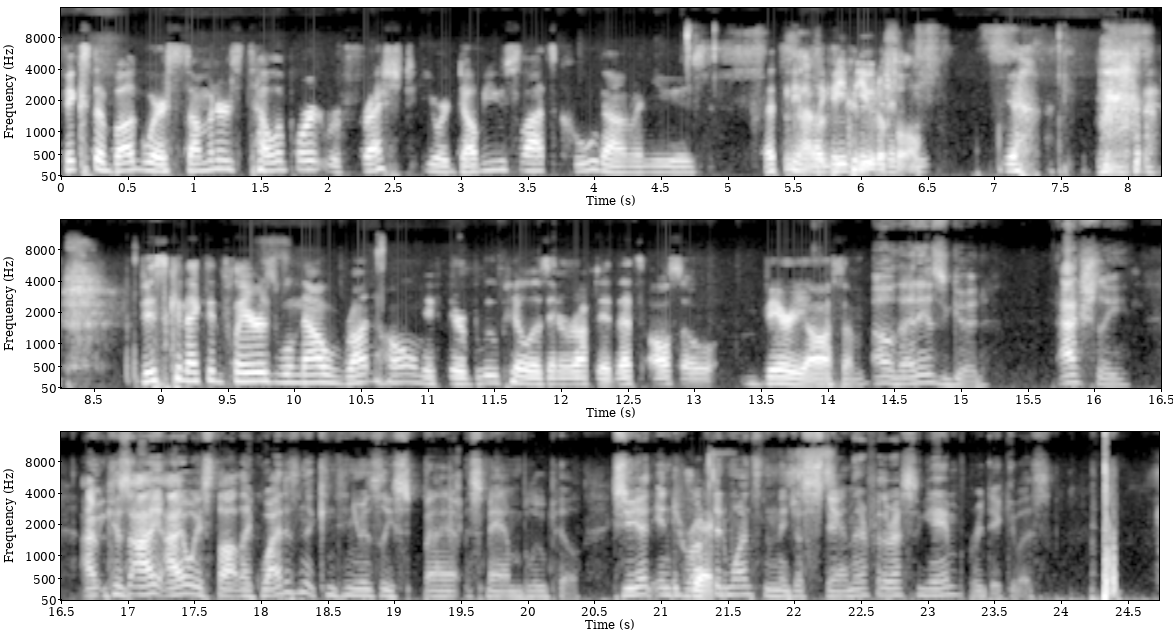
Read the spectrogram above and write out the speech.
Fixed a bug where summoners teleport refreshed your W slot's cooldown when used. That seems That like would it be could've been beautiful. Yeah. Disconnected players will now run home if their blue pill is interrupted. That's also very awesome. Oh, that is good. Actually, because I, I, always thought like, why doesn't it continuously spam, spam blue pill? Because you get interrupted Exactly. once and they just stand there for the rest of the game. Ridiculous.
